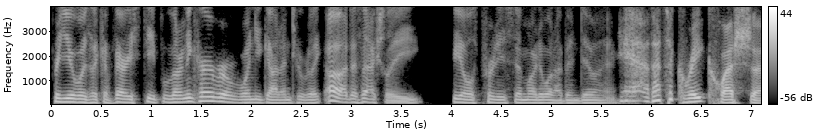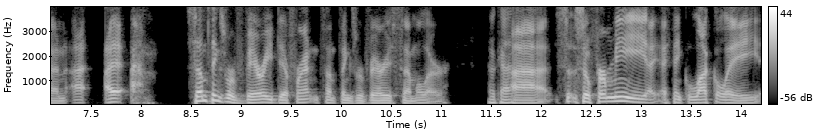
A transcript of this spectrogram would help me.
for you was like a very steep learning curve, or when you got into it, we're like, oh, this actually feels pretty similar to what I've been doing. Yeah, that's a great question. I, I some things were very different and some things were very similar. Okay. Uh, so so for me, I, I think luckily,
